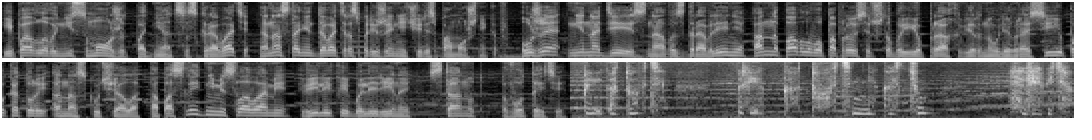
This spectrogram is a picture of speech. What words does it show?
и Павлова не сможет подняться с кровати, она станет давать распоряжение через помощников. Уже не надеясь на выздоровление, Анна Павлова попросит, чтобы ее прах вернули в Россию, по которой она скучала, а последними словами великой балерины станут вот эти. Приготовьте, приготовьте Дайте мне костюм лебедя.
